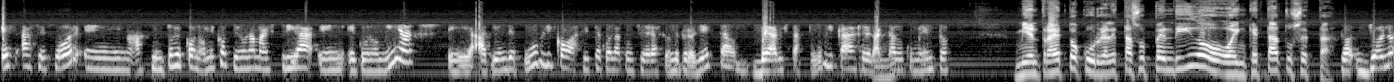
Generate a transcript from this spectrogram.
Es asesor en asuntos económicos, tiene una maestría en economía, eh, atiende público, asiste con la consideración de proyectos, ve a vistas públicas, redacta documentos. Mientras esto ocurre, ¿él está suspendido o en qué estatus está? yo no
